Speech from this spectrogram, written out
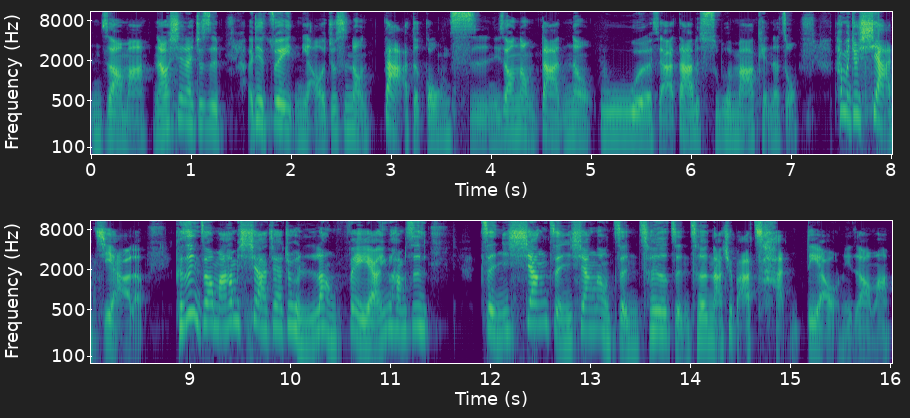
你知道吗？然后现在就是，而且最鸟就是那种大的公司，你知道那种大的那种 w o o l 啊，大的 supermarket 那种，他们就下架了。可是你知道吗？他们下架就很浪费啊，因为他们是整箱整箱那种整车整车拿去把它铲掉，你知道吗？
